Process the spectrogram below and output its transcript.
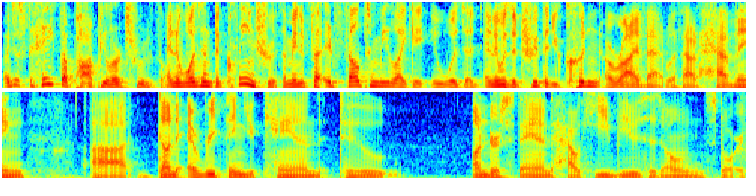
I just hate the popular truth. and it wasn't the clean truth. I mean, it, fe- it felt to me like it, it was, a, and it was a truth that you couldn't arrive at without having uh, done everything you can to understand how he views his own story.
